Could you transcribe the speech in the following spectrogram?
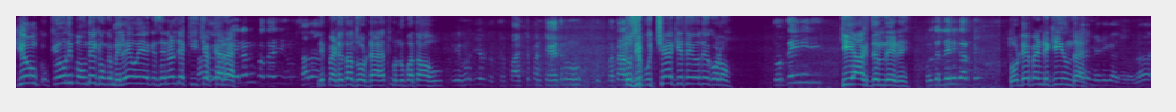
ਕਿਉਂ ਕਿਉਂ ਨਹੀਂ ਪਾਉਂਦੇ? ਕਿਉਂਕਿ ਮਿਲੇ ਹੋਏ ਆ ਕਿਸੇ ਨਾਲ ਜਾਂ ਕੀ ਚੱਕਰ ਹੈ? ਇਹਨਾਂ ਨੂੰ ਪਤਾ ਜੀ ਹੁਣ। ਸਾਰਾ ਨਹੀਂ ਪਿੰਡ ਤਾਂ ਤੁਹਾਡਾ ਹੈ ਤੁਹਾਨੂੰ ਪਤਾ ਹੋਊ। ਇਹ ਹੁਣ ਜੀ ਸਰਪੰਚ ਪੰਚਾਇਤ ਨੂੰ ਹੁਣ ਪਤਾ ਤੁਸੀਂ ਪੁੱਛਿਆ ਕਿਤੇ ਉਹਦੇ ਕੋਲੋਂ? ਤੁਰਦੇ ਹੀ ਨਹੀਂ ਜੀ। ਕੀ ਆਖ ਦਿੰਦੇ ਨੇ? ਕੋਈ ਗੱਲੇ ਨਹੀਂ ਕਰਦੇ। ਤੁਹਾਡੇ ਪਿੰਡ ਕੀ ਹੁੰਦਾ ਹੈ? ਮੇਰੀ ਗੱਲ ਸੁਣੋ ਨਾ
